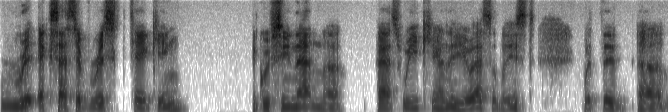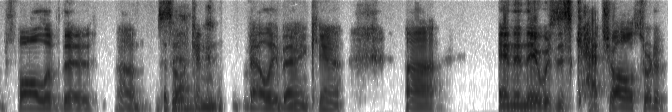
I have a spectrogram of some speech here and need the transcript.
ri- excessive risk taking. I think we've seen that in the past week here in the U.S. at least with the uh, fall of the, um, The Silicon bank. Valley Bank. Yeah. Uh, and then there was this catch-all sort of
